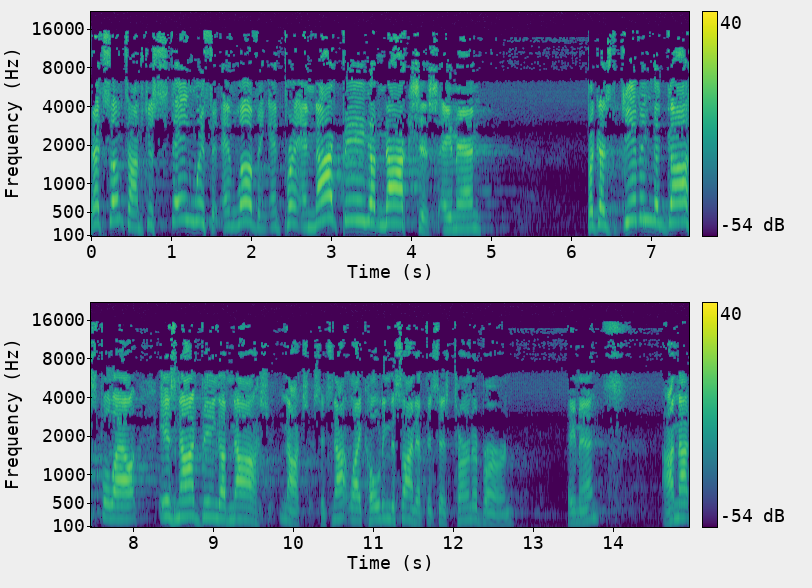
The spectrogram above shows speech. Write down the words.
that sometimes just staying with it and loving and praying and not being obnoxious, amen? Because giving the gospel out is not being obnoxious. It's not like holding the sign up that says turn or burn, amen? I'm not,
